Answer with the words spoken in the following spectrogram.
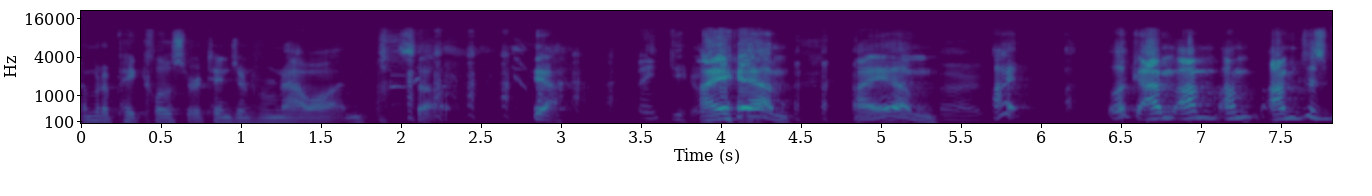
I'm gonna pay closer attention from now on. So yeah, Thank you. I am I am. Right. I look, I'm, I'm, I'm, I'm just,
